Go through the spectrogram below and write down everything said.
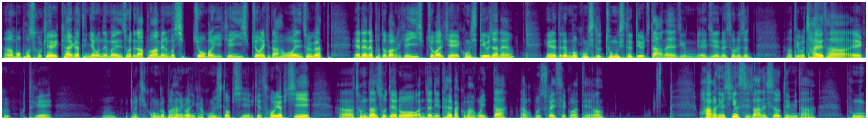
어, 뭐 포스코 케미칼 같은 경우는 뭐 엔솔에 납품하면 뭐 10조 막 이렇게 20조 막 이렇게 나하고 엔솔과 LNF도 막 이렇게 20조 막 이렇게 공시 띄우잖아요. 얘네들은 뭐 공시도 종시도 띄우지도 않아요. 지금 LG 에너솔루션 어떻게 보면 자회사에 그 되게 음? 이렇게 공급을 하는 거니까 공시도 없이 이렇게 소리 없이 어, 첨단 소재로 완전히 탈바꿈하고 있다라고 볼 수가 있을 것 같아요. 화학은 이거 신경 쓰지도 않으셔도 됩니다. 북,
